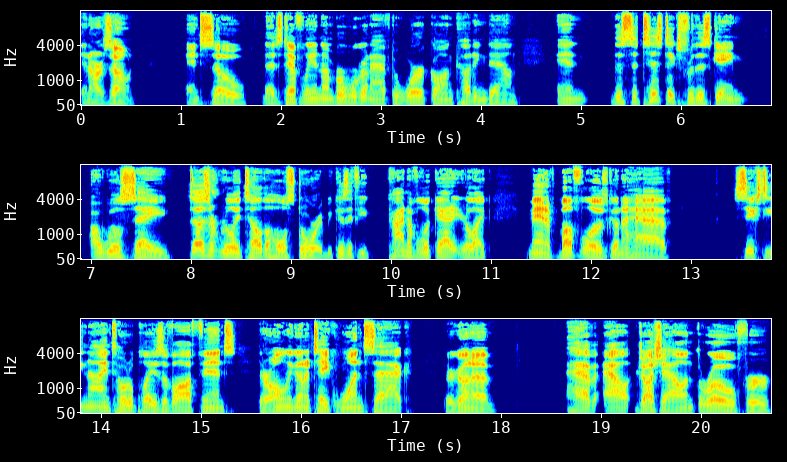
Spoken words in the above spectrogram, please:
in our zone. And so that's definitely a number we're going to have to work on cutting down. And the statistics for this game, I will say, doesn't really tell the whole story because if you kind of look at it, you're like, man, if Buffalo is going to have 69 total plays of offense, they're only going to take one sack. They're going to have Al- Josh Allen throw for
